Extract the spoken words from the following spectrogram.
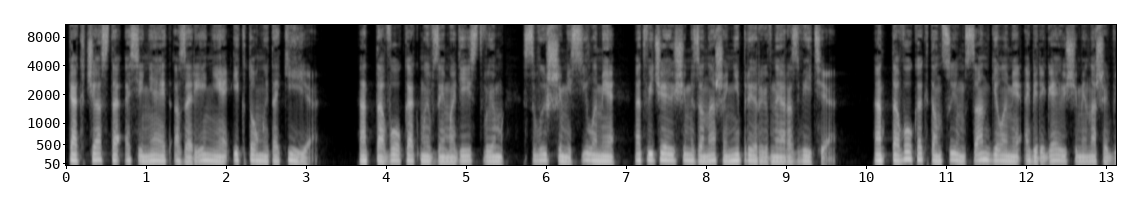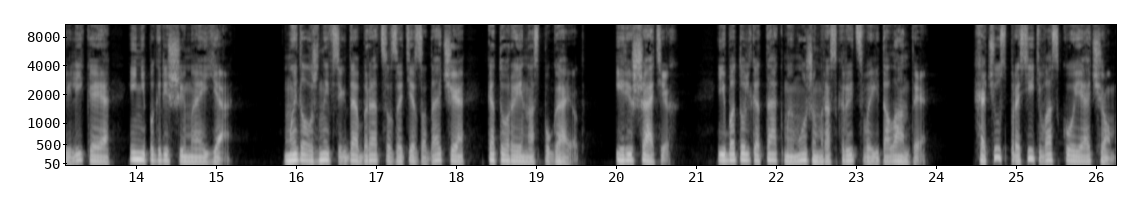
как часто осеняет озарение и кто мы такие, от того, как мы взаимодействуем с высшими силами отвечающими за наше непрерывное развитие, от того, как танцуем с ангелами, оберегающими наше великое и непогрешимое «Я». Мы должны всегда браться за те задачи, которые нас пугают, и решать их, ибо только так мы можем раскрыть свои таланты. Хочу спросить вас кое о чем.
